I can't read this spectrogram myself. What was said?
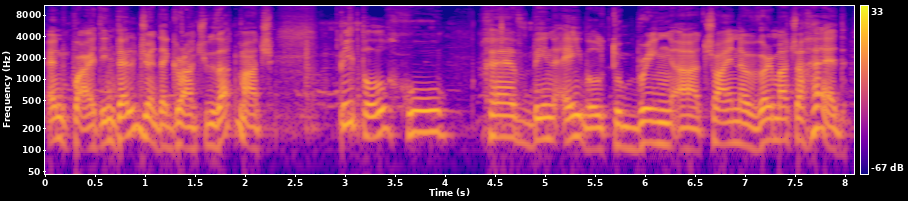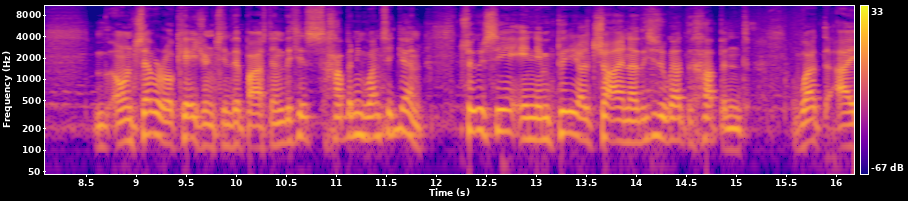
and quite intelligent, I grant you that much. People who have been able to bring uh, China very much ahead on several occasions in the past, and this is happening once again. So you see, in imperial China, this is what happened. What I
